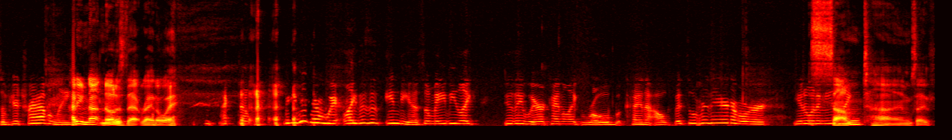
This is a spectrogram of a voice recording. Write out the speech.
So if you're traveling, How do you not notice that right away? I don't, maybe they're wear like this is India, so maybe like do they wear kind of like robe kind of outfits over there, or You know what I mean? Like, Sometimes I th-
